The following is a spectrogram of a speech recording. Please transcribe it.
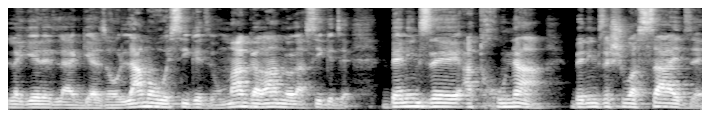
לילד להגיע לזה, או למה הוא השיג את זה, או מה גרם לו להשיג את זה. בין אם זה התכונה, בין אם זה שהוא עשה את זה,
